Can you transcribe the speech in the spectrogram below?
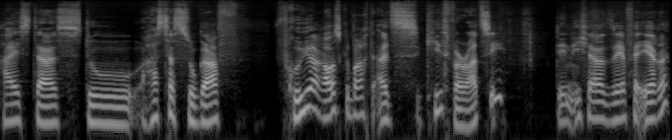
Heißt das, du hast das sogar früher rausgebracht als Keith Ferrazzi? Den ich ja sehr verehre?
